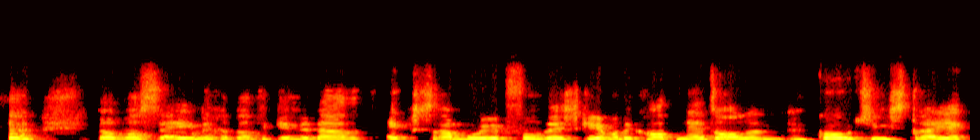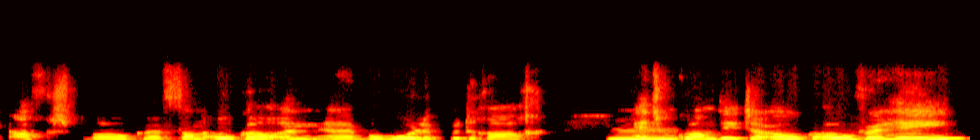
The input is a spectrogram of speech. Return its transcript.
dat was de enige dat ik inderdaad het extra moeilijk vond deze keer. Want ik had net al een, een coachingstraject afgesproken van ook al een eh, behoorlijk bedrag. Hmm. En toen kwam dit er ook overheen.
